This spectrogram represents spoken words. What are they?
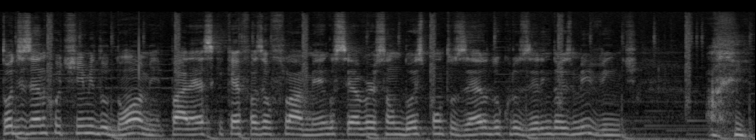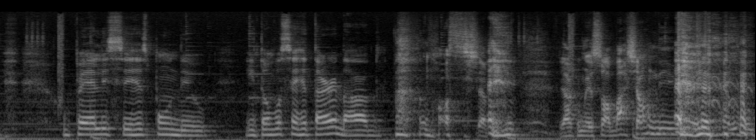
Tô dizendo que o time do Domi parece que quer fazer o Flamengo ser a versão 2.0 do Cruzeiro em 2020. Aí o PLC respondeu: então você é retardado. Nossa, já, já começou a baixar o nível aí.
